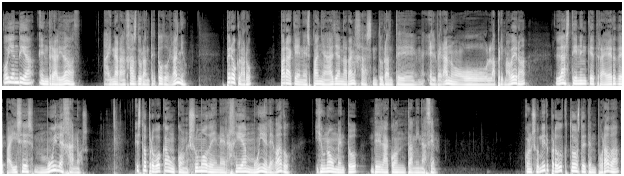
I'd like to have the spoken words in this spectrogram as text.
Hoy en día, en realidad, hay naranjas durante todo el año. Pero claro, para que en España haya naranjas durante el verano o la primavera, las tienen que traer de países muy lejanos. Esto provoca un consumo de energía muy elevado y un aumento de la contaminación. Consumir productos de temporada,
